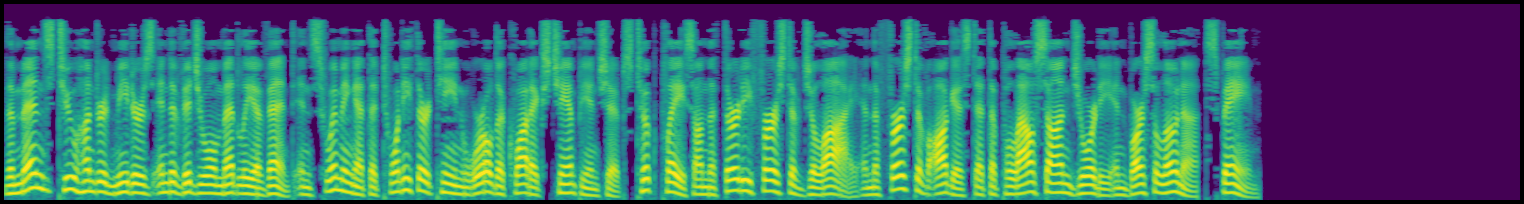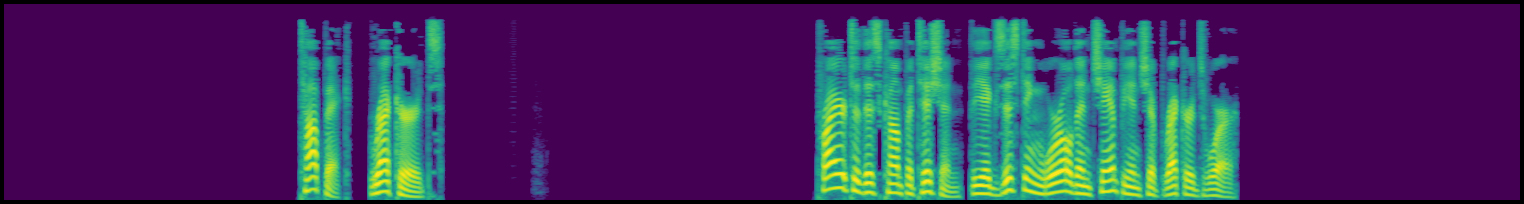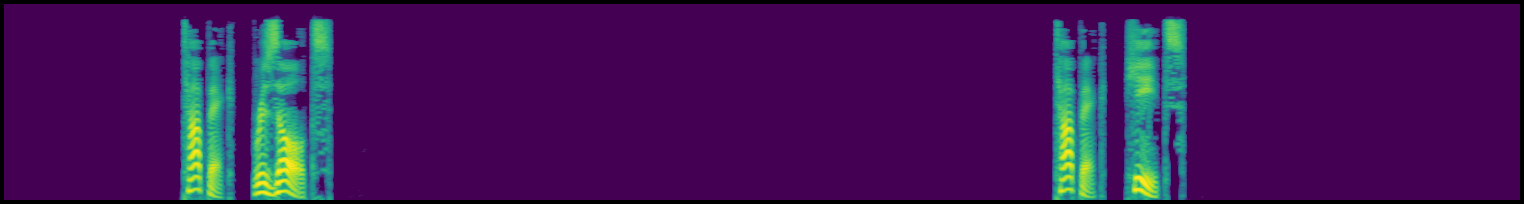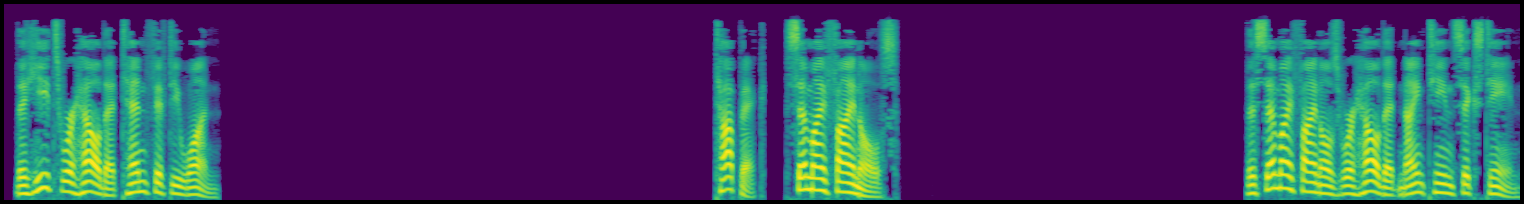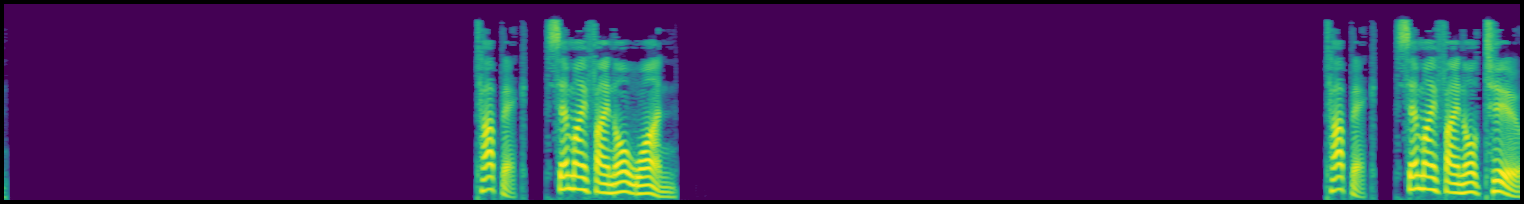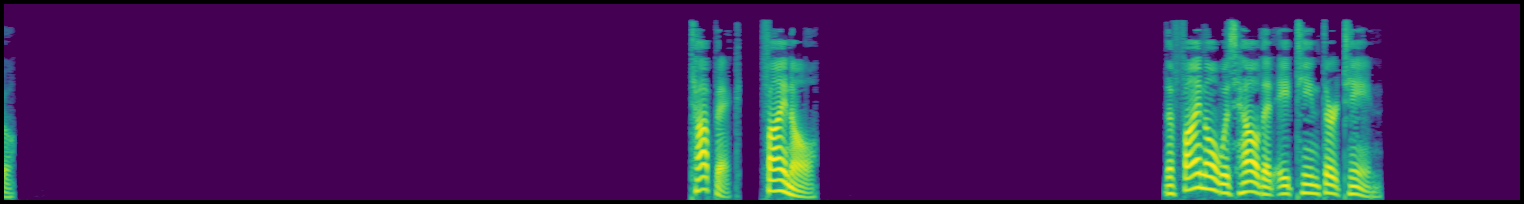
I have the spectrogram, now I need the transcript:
The men's 200 meters individual medley event in swimming at the 2013 World Aquatics Championships took place on the 31st of July and the 1st of August at the Palau Sant Jordi in Barcelona, Spain. Topic: Records. Prior to this competition, the existing world and championship records were Topic. Results. Topic. Heats. The heats were held at 1051. Topic. Semifinals. The semifinals were held at 1916. Topic: Semifinal 1. Topic: Semifinal 2. Topic: Final. The final was held at 1813.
